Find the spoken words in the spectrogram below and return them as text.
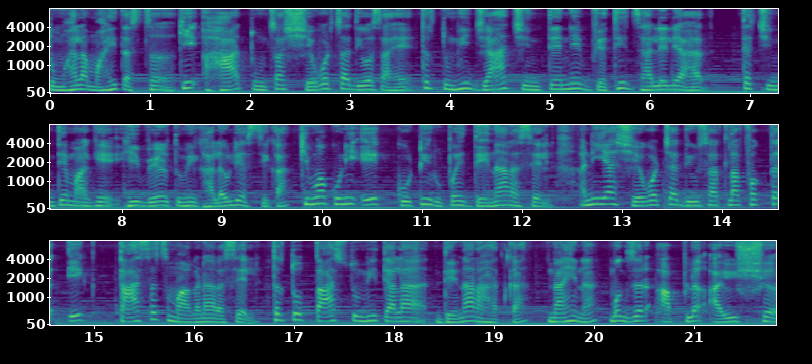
तुम्हाला माहीत असतं की हा तुमचा शेवटचा दिवस आहे तर तुम्ही ज्या चिंतेने व्यथित झालेले आहात त्या चिंतेमागे ही वेळ तुम्ही घालवली असती का? किंवा कुणी एक कोटी रुपये देणार असेल आणि या शेवटच्या दिवसातला फक्त एक तासच मागणार असेल तर तो तास तुम्ही त्याला देणार आहात का? नाही ना? मग जर आपलं आयुष्य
